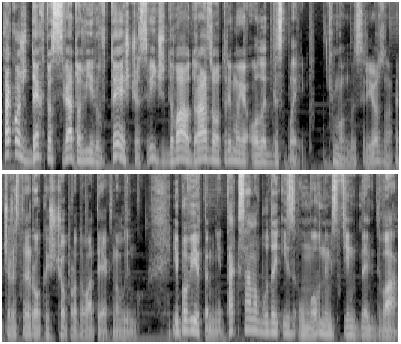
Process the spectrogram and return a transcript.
Також дехто свято вірив в те, що Switch 2 одразу отримує oled дисплей. Камон, ви серйозно? А через три роки що продавати як новинку? І повірте мені, так само буде і з умовним Steam Deck 2.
